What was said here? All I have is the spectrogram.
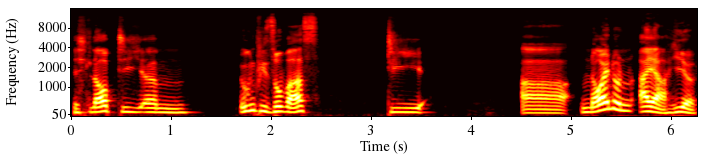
ich glaube, die, ähm, irgendwie sowas, die, äh, 9 ah ja, hier,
